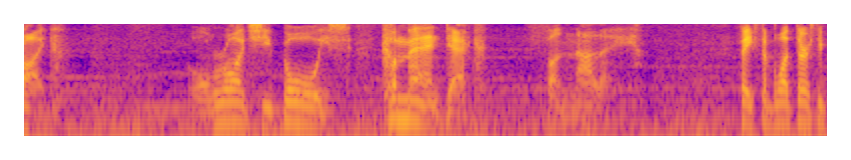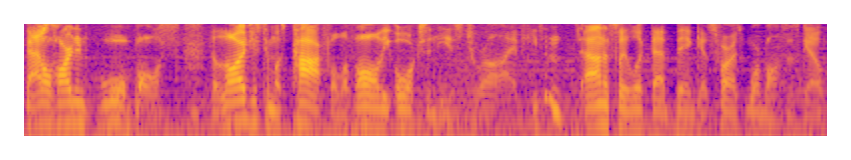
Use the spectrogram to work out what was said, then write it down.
right. All right, she boys. Command deck. Finale. Face the bloodthirsty, battle-hardened war boss, the largest and most powerful of all the orcs in his tribe. He didn't honestly look that big as far as war bosses go.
